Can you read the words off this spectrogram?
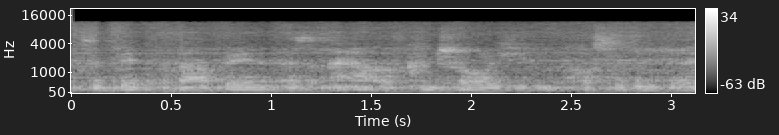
It's a bit about being as out of control as you can possibly be.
